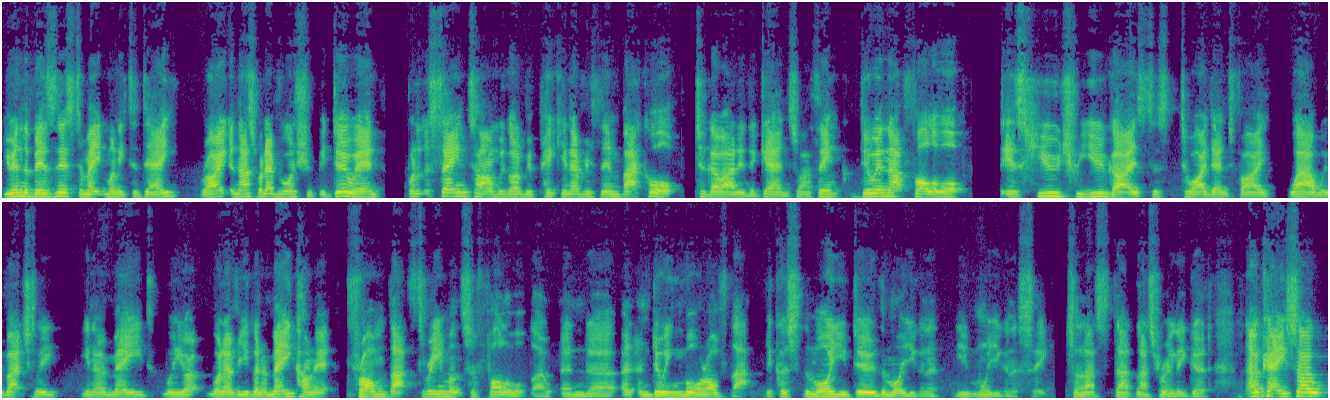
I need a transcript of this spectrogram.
you're in the business to make money today right and that's what everyone should be doing but at the same time we've got to be picking everything back up to go at it again. So i think doing that follow up is huge for you guys to to identify wow we've actually you know made well you whatever you're going to make on it from that three months of follow up though and uh, and, and doing more of that. Because the more you do the more you're gonna you more you're gonna see. So that's that that's really good. Okay so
